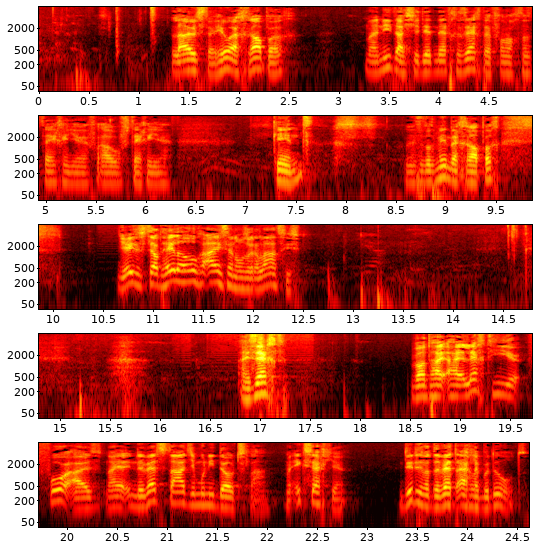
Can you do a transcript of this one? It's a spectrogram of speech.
Luister, heel erg grappig. Maar niet als je dit net gezegd hebt vanochtend tegen je vrouw of tegen je kind. Dan is het wat minder grappig. Jezus stelt hele hoge eisen aan onze relaties. Hij zegt, want hij, hij legt hier vooruit, nou ja, in de wet staat je moet niet doodslaan. Maar ik zeg je, dit is wat de wet eigenlijk bedoelt.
